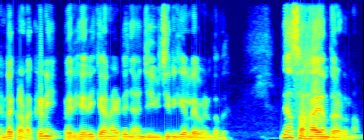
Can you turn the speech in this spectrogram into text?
എന്റെ കടക്കണി പരിഹരിക്കാനായിട്ട് ഞാൻ ജീവിച്ചിരിക്കുകയല്ലേ വേണ്ടത്? ഞാൻ സഹായം തേടണം.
